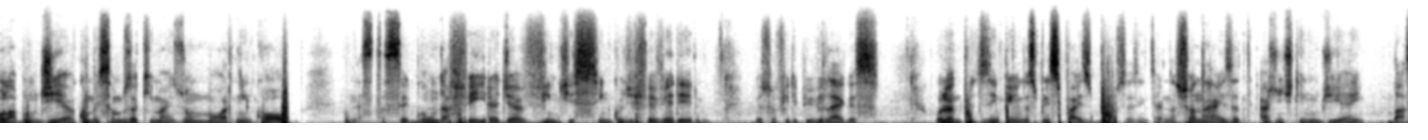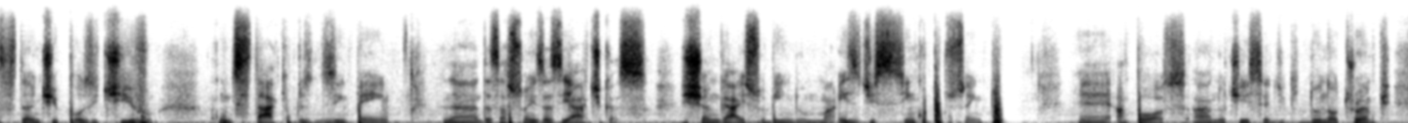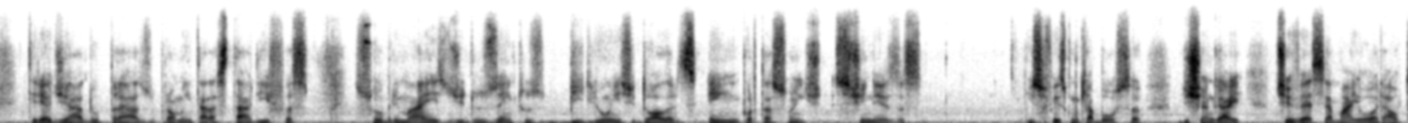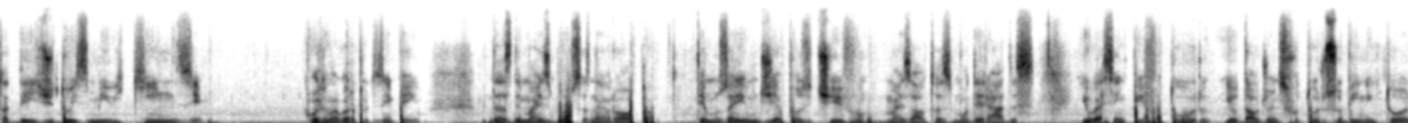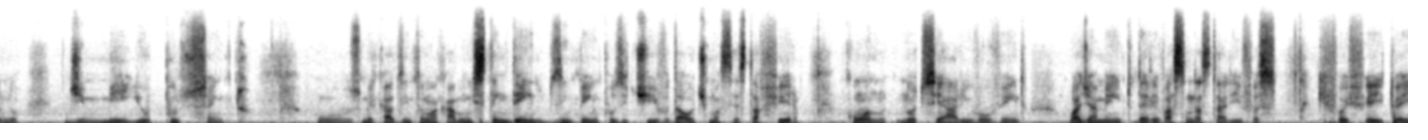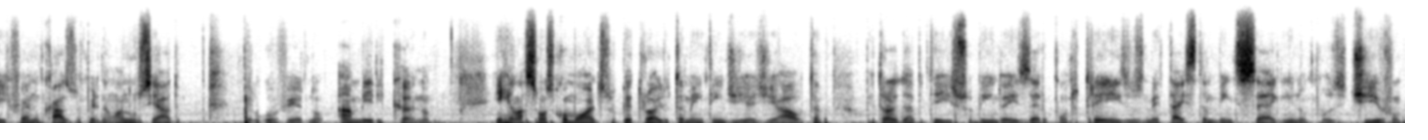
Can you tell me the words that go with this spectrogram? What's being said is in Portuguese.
Olá, bom dia. Começamos aqui mais um Morning Call nesta segunda-feira, dia 25 de fevereiro. Eu sou Felipe Vilegas. Olhando para o desempenho das principais bolsas internacionais, a gente tem um dia bastante positivo, com destaque para o desempenho na, das ações asiáticas. Xangai subindo mais de 5%, é, após a notícia de que Donald Trump teria adiado o prazo para aumentar as tarifas sobre mais de 200 bilhões de dólares em importações chinesas. Isso fez com que a bolsa de Xangai tivesse a maior alta desde 2015. Olhando agora para o desempenho das demais bolsas na Europa, temos aí um dia positivo, mais altas moderadas, e o S&P futuro e o Dow Jones futuro subindo em torno de 0,5%. Os mercados então acabam estendendo o desempenho positivo da última sexta-feira com o noticiário envolvendo o adiamento da elevação das tarifas que foi feito aí, que foi no caso, perdão, anunciado pelo governo americano. Em relação às commodities, o petróleo também tem dia de alta, o petróleo WTI subindo aí 0,3, os metais também seguem no positivo.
